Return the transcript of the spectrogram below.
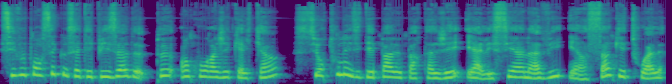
Si vous pensez que cet épisode peut encourager quelqu'un, surtout n'hésitez pas à le partager et à laisser un avis et un 5 étoiles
